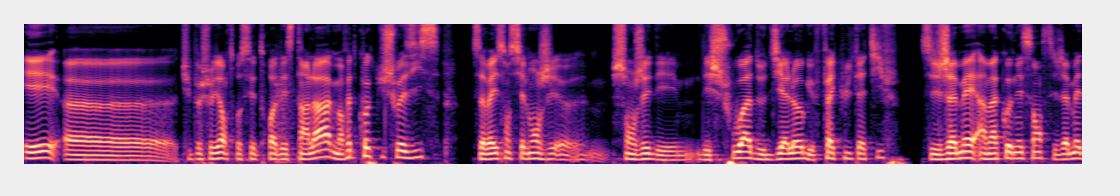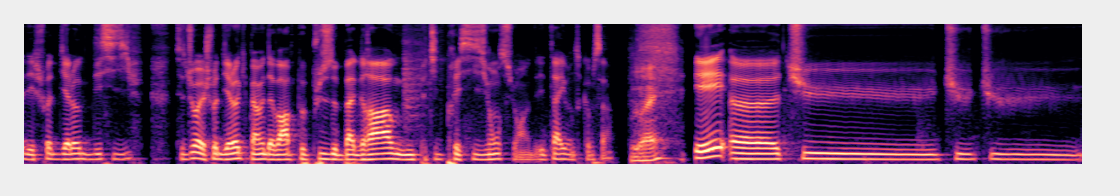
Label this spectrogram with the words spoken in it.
et euh, tu peux choisir entre ces trois destins-là, mais en fait, quoi que tu choisisses, ça va essentiellement euh, changer des, des choix de dialogue facultatifs. C'est jamais, à ma connaissance, c'est jamais des choix de dialogue décisifs. C'est toujours les choix de dialogue qui permettent d'avoir un peu plus de background, une petite précision sur un détail ou un truc comme ça. Ouais. Et euh, tu, tu, tu,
